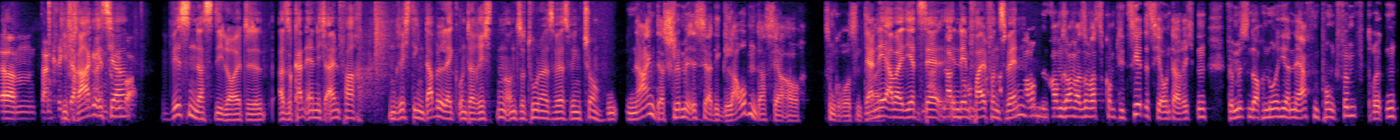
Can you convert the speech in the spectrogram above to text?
ähm, dann kriegt Die der Frage halt ist ja, drüber. wissen das die Leute? Also kann er nicht einfach einen richtigen Double Leg unterrichten und so tun, als wäre es Wing Chun? Nein, das Schlimme ist ja, die glauben das ja auch zum großen Teil. Ja, nee, aber jetzt der, in dem Fall von Sven, Warum, warum sollen wir sowas Kompliziertes hier unterrichten? Wir müssen doch nur hier Nervenpunkt 5 drücken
